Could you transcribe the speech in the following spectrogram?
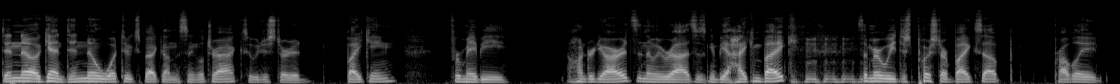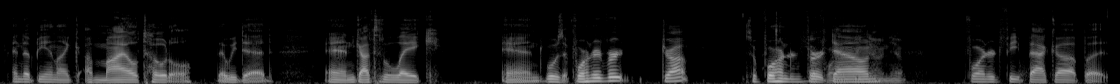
didn't know again didn't know what to expect on the single track, so we just started biking for maybe hundred yards, and then we realized it was gonna be a hiking bike. so remember we just pushed our bikes up, probably end up being like a mile total that we did, and got to the lake, and what was it, 400 vert drop? So 400 vert 400 feet down, yep. 400 feet back up, but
